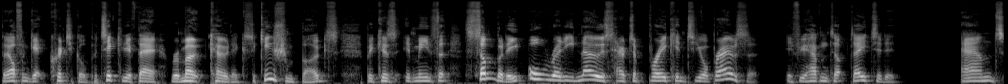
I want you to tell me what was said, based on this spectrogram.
they often get critical, particularly if they're remote code execution bugs, because it means that somebody already knows how to break into your browser if you haven't updated it. And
